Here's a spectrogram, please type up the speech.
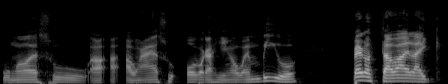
uno de su, a, una de sus obras en vivo. Pero estaba like,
